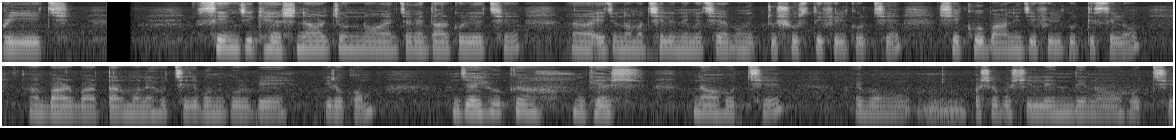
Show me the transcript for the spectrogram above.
ব্রিজ সিএনজি গ্যাস নেওয়ার জন্য এক জায়গায় দাঁড় করিয়েছে। এই জন্য আমার ছেলে নেমেছে এবং একটু স্বস্তি ফিল করছে। সে খুব আনইজি ফিল করতেছিল। বারবার তার মনে হচ্ছে যে বমি করবে এরকম। যাই হোক গ্যাস নেওয়া হচ্ছে এবং পাশাপাশি লেনদেনও হচ্ছে।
